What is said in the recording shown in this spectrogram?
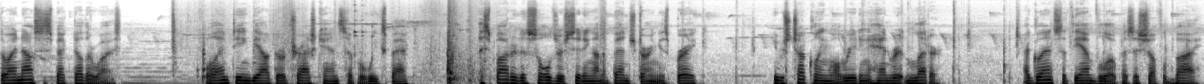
though I now suspect otherwise. While emptying the outdoor trash can several weeks back, I spotted a soldier sitting on a bench during his break. He was chuckling while reading a handwritten letter. I glanced at the envelope as I shuffled by.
